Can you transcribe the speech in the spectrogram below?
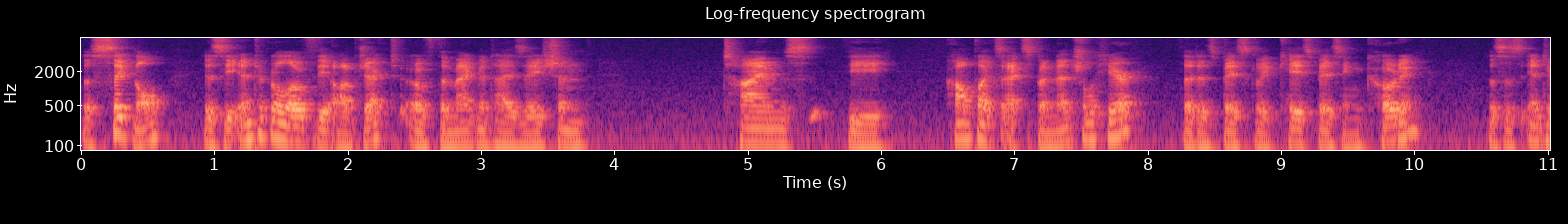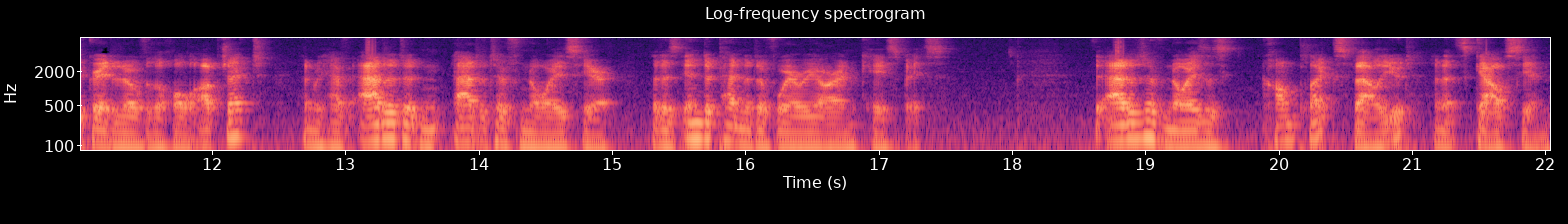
The signal is the integral over the object of the magnetization times the complex exponential here, that is basically k-space encoding. This is integrated over the whole object, and we have additive, additive noise here that is independent of where we are in k-space. The additive noise is complex valued, and it's Gaussian.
